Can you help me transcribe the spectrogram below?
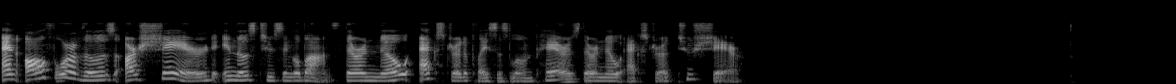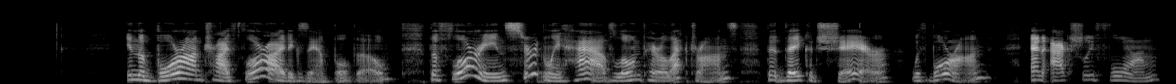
and all four of those are shared in those two single bonds. There are no extra to place as lone pairs. There are no extra to share. In the boron trifluoride example, though, the fluorines certainly have lone pair electrons that they could share with boron and actually form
